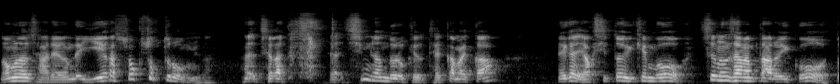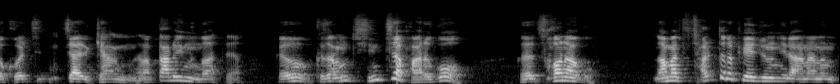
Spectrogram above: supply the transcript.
너무나도 잘해요. 근데 이해가 쏙쏙 들어옵니다. 제가 10년 노력해도 될까 말까? 그러니까 역시 또 이렇게 뭐 쓰는 사람 따로 있고 또 그걸 진짜 이렇게 하는 사람 따로 있는 것 같아요. 그리고 그 사람은 진짜 바르고 선하고 남한테 절대로 피해주는 일 안 하는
